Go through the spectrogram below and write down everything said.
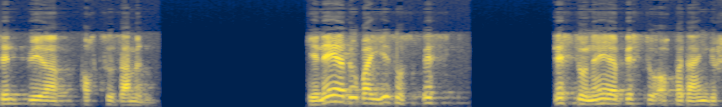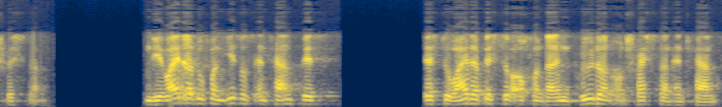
sind wir auch zusammen. Je näher du bei Jesus bist, desto näher bist du auch bei deinen Geschwistern. Und je weiter du von Jesus entfernt bist, desto weiter bist du auch von deinen Brüdern und Schwestern entfernt.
